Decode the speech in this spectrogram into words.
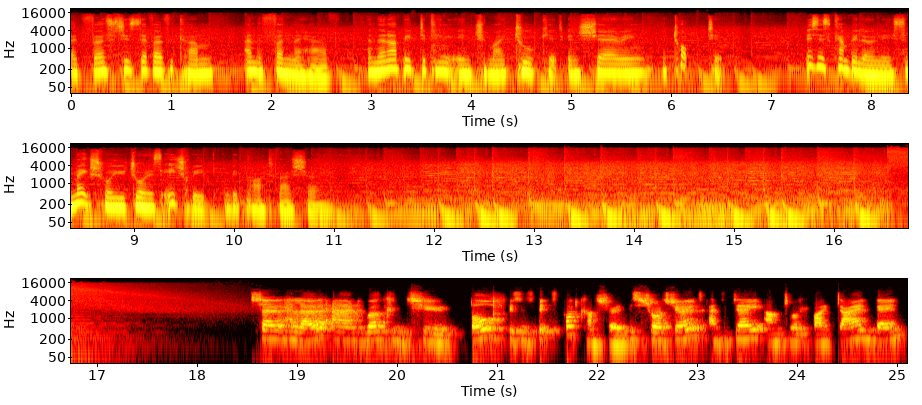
adversities they've overcome, and the fun they have. And then I'll be dipping into my toolkit and sharing a top tip. Business can be lonely, so make sure you join us each week and be part of our show. So, hello and welcome to Bold Business Bits podcast show. This is Charles Jones, and today I'm joined by Diane Ben,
